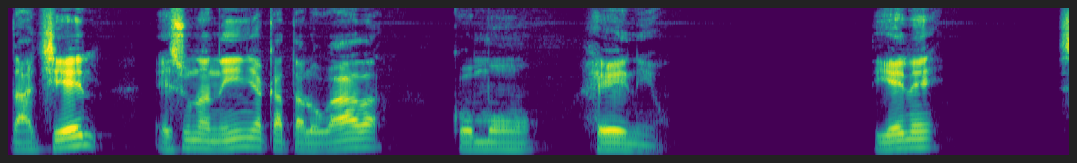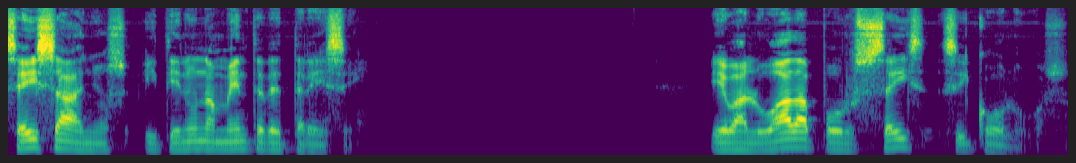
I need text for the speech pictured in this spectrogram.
Dachel es una niña catalogada como genio. Tiene seis años y tiene una mente de 13. Evaluada por seis psicólogos.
